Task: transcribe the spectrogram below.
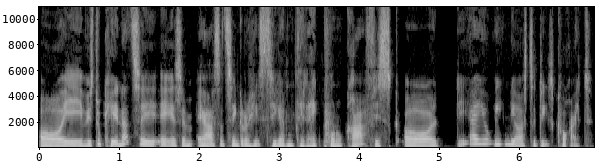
Og øh, hvis du kender til ASMR, så tænker du helt sikkert, at det er da ikke pornografisk, og det er jo egentlig også til dels korrekt.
